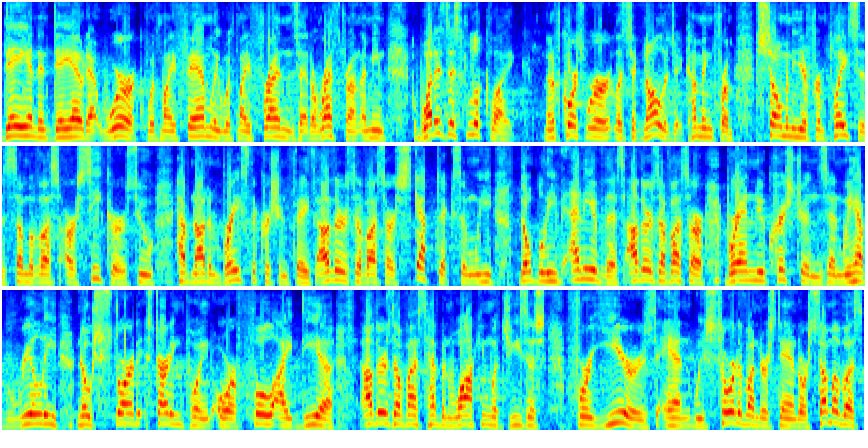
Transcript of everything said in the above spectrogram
day in and day out at work, with my family, with my friends, at a restaurant? I mean, what does this look like? And of course, we're, let's acknowledge it, coming from so many different places. Some of us are seekers who have not embraced the Christian faith. Others of us are skeptics and we don't believe any of this. Others of us are brand new Christians and we have really no start, starting point or full idea. Others of us have been walking with Jesus for years and we sort of understand. Or some of us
